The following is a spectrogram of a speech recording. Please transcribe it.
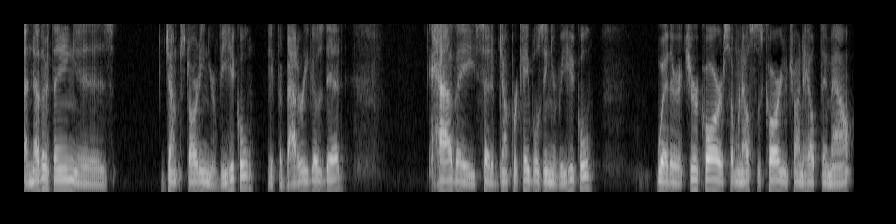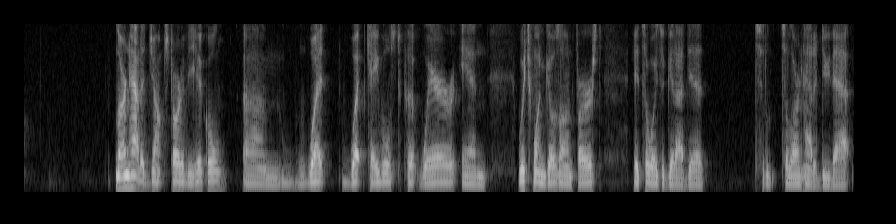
Another thing is jump starting your vehicle if a battery goes dead. Have a set of jumper cables in your vehicle, whether it's your car or someone else's car, you're trying to help them out. Learn how to jump start a vehicle, um, what what cables to put where, and which one goes on first. It's always a good idea to, to learn how to do that.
